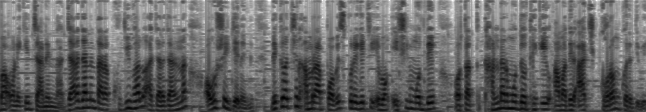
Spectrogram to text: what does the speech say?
বা অনেকে জানেন না। যারা জানেন তারা খুবই ভালো, আর যারা জানেন না, অবশ্যই জেনে নিন। দেখতে পাচ্ছেন আমরা প্রবেশ করে গেছি এবং এসির মধ্যে অর্থাৎ ঠান্ডার মধ্যেও থেকে আমাদের আজ গরম করে দিবে।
